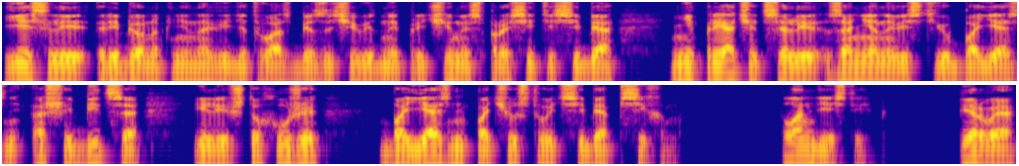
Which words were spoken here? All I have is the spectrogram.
Если ребенок ненавидит вас без очевидной причины, спросите себя, не прячется ли за ненавистью боязнь ошибиться или, что хуже, боязнь почувствовать себя психом. План действий. Первое.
